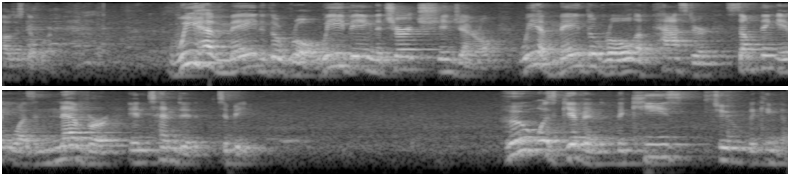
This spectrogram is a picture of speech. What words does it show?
I'll just go for it. We have made the role, we being the church in general, we have made the role of pastor something it was never intended to be. Who was given the keys to the kingdom?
